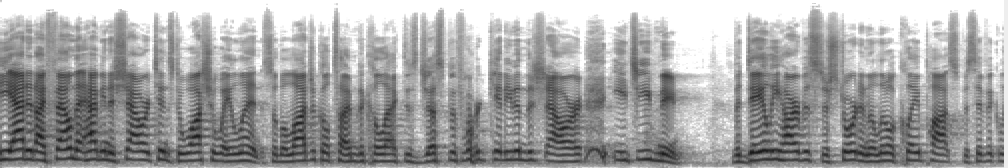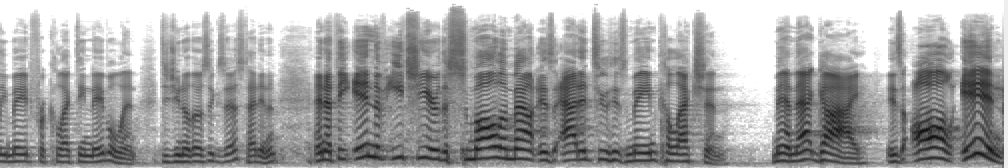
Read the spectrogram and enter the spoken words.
He added, I found that having a shower tends to wash away lint, so the logical time to collect is just before getting in the shower each evening. The daily harvests are stored in a little clay pot specifically made for collecting navel lint. Did you know those exist? I didn't. And at the end of each year, the small amount is added to his main collection. Man, that guy is all in.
